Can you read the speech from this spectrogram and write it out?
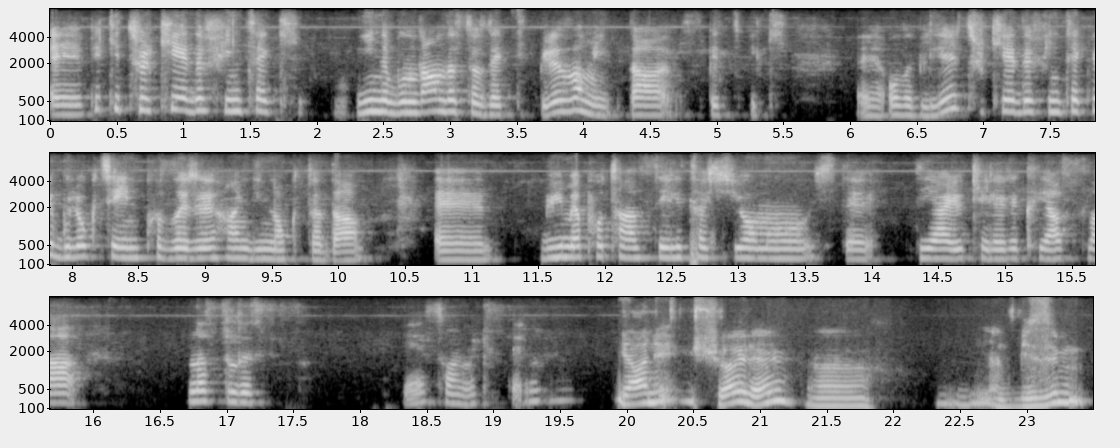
Ee, peki Türkiye'de fintech yine bundan da söz ettik biraz ama daha spesifik e, olabilir. Türkiye'de fintech ve blockchain pazarı hangi noktada? E, büyüme potansiyeli taşıyor mu? İşte diğer ülkelere kıyasla nasılız diye sormak isterim. Yani şöyle e, bizim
